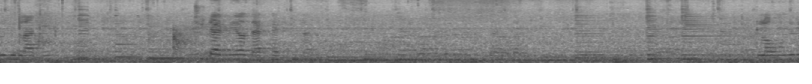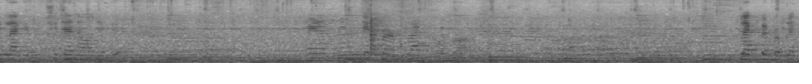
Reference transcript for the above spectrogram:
যদি লাগে। ছিটা নিয়েও দেখায় সেটা। লবণ যদি লাগে তো ছিটা নেওয়া যাবে। Pepper black pepper black pepper black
